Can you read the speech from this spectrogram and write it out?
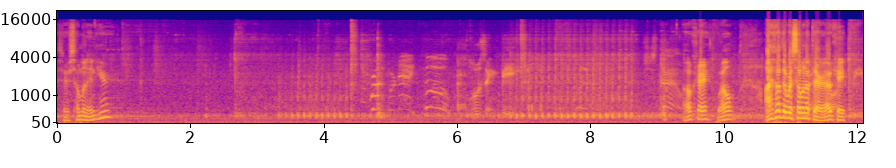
Is there someone in here? Losing B. She's down. Okay, well, I thought there was someone up there. Okay. Lost B.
